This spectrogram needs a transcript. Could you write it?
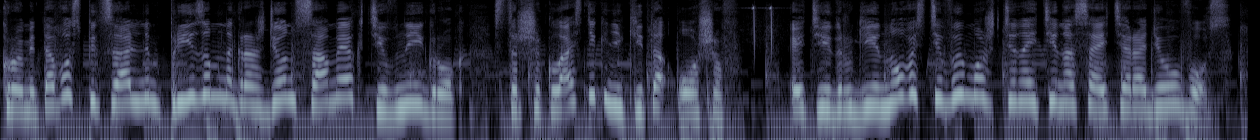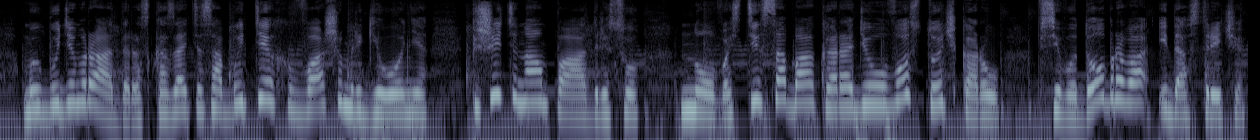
Кроме того, специальным призом награжден самый активный игрок – старшеклассник Никита Ошев. Эти и другие новости вы можете найти на сайте Радио ВОЗ. Мы будем рады рассказать о событиях в вашем регионе. Пишите нам по адресу новости собака ру. Всего доброго и до встречи!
